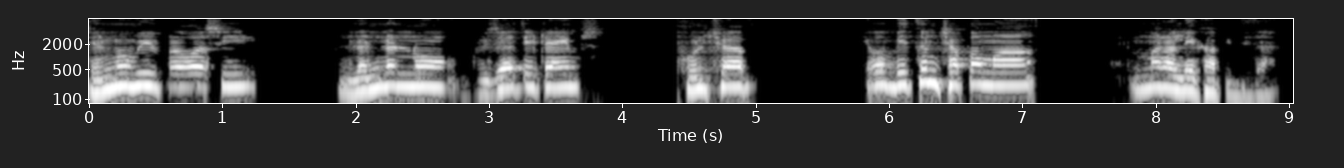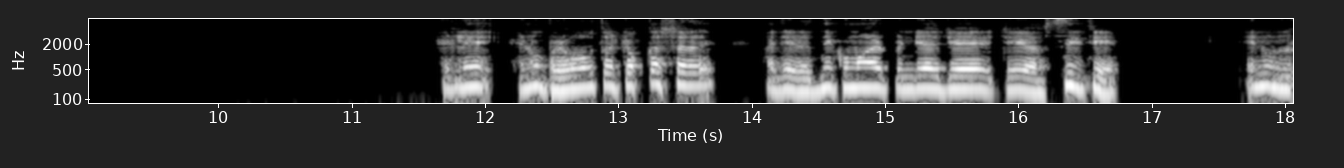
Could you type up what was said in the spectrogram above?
જન્મભૂમિ પ્રવાસી, લંડનનો ગુજરાતી ટાઈમ્સ, ફૂલછાપ એવા બે ત્રણ છાપામાં મારા લેખ આપી દીધા. એટલે એનો પ્રભાવ તો ચોક્કસ સર આજે રજનીકુમાર પંડ્યા જે જે હસ્તી છે, એનું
